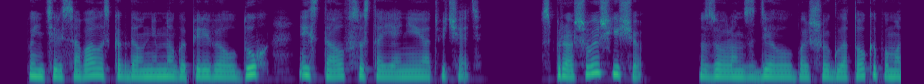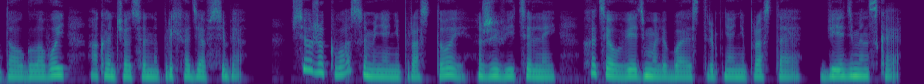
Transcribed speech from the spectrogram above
— поинтересовалась, когда он немного перевел дух и стал в состоянии отвечать. «Спрашиваешь еще? Зоран сделал большой глоток и помотал головой, окончательно приходя в себя. Все же квас у меня непростой, живительный, хотя у ведьмы любая стряпня непростая, ведьминская.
